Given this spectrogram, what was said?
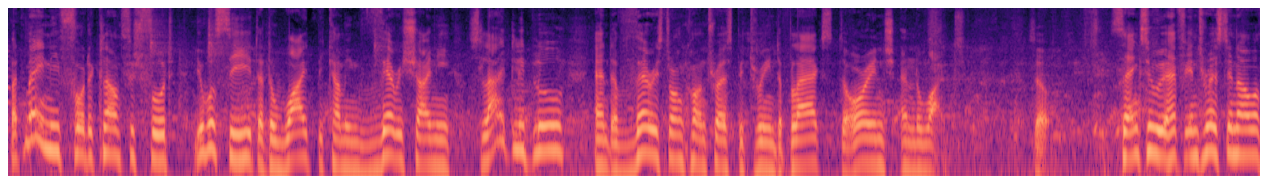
But mainly for the clownfish food, you will see that the white becoming very shiny, slightly blue, and a very strong contrast between the blacks, the orange, and the white. So, thanks you have interest in our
